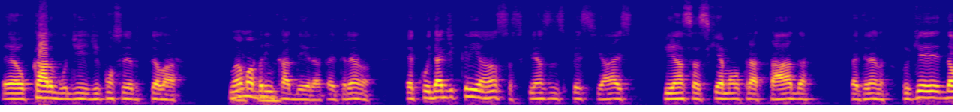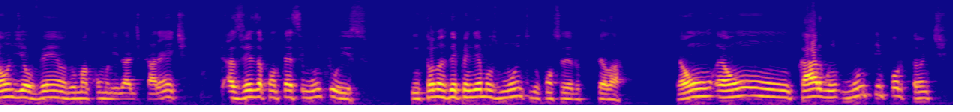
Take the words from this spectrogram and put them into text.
é, o cargo de, de conselheiro tutelar. Não é uma brincadeira, tá entendendo? é cuidar de crianças, crianças especiais, crianças que é maltratada, tá entendendo? Porque da onde eu venho, de uma comunidade carente, às vezes acontece muito isso. Então nós dependemos muito do conselheiro tutelar. É um, é um cargo muito importante.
